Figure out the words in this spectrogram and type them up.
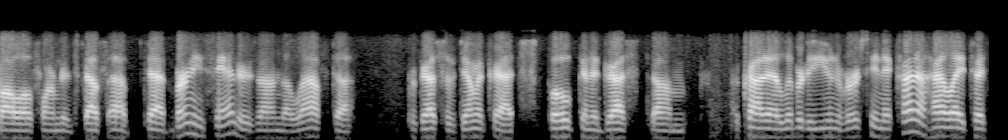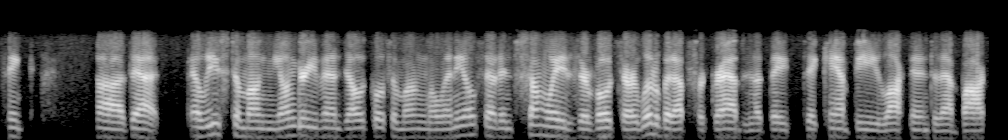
Falwell formed and stuff, uh, that Bernie Sanders on the left, uh, progressive Democrats, spoke and addressed um, a crowd at Liberty University, and it kind of highlights, I think, uh, that at least among younger evangelicals, among millennials, that in some ways their votes are a little bit up for grabs, and that they they can't be locked into that box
